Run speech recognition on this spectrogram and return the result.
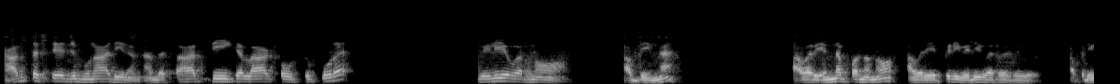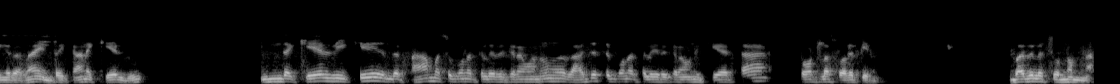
அடுத்த ஸ்டேஜ் குணாதீனன். அந்த சாத்வீக லாக் அவுட்டு கூட வெளியே வரணும் அப்படின்னா அவர் என்ன பண்ணணும்? அவர் எப்படி வெளிவர்றது அப்படிங்கறதுதான் இன்றைக்கான கேள்வி. இந்த கேள்விக்கு இந்த தாமச குணத்துல இருக்கிறவனும் ராஜச குணத்துல இருக்கிறவனும் கேட்டா டோட்டலா சொதப்பிடும் பதில சொன்னோம்னா.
